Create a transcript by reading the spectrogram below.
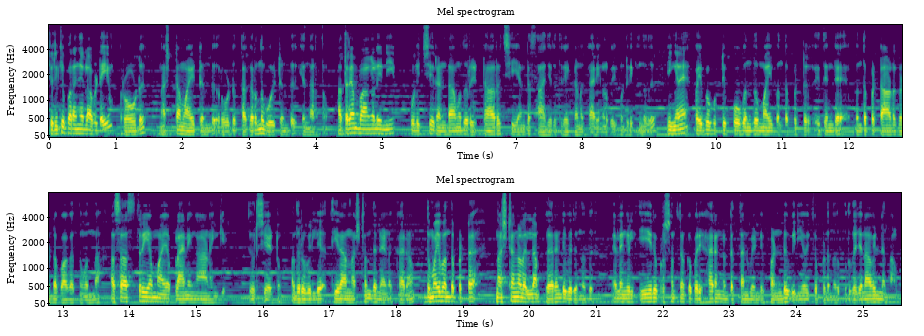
ചുരുക്കി പറഞ്ഞാൽ അവിടെയും റോഡ് നഷ്ടമായിട്ടുണ്ട് റോഡ് തകർന്നു പോയിട്ടുണ്ട് എന്നർത്ഥം. അത്തരം ഭാഗങ്ങൾ ഇനി പൊളിച്ച് രണ്ടാമത് റിട്ടാർ ചെയ്യേണ്ട സാഹചര്യത്തിലേക്കാണ് കാര്യങ്ങൾ പോയിക്കൊണ്ടിരിക്കുന്നത്. ഇങ്ങനെ പൈപ്പ് പൊട്ടിപ്പോകുന്നതുമായി ബന്ധപ്പെട്ട് ഇതിന്റെ ബന്ധപ്പെട്ട ആളുകളുടെ ഭാഗത്ത് വന്ന അശാസ്ത്രീയമായ പ്ലാനിംഗ് ആണെങ്കിൽ തീർച്ചയായിട്ടും അതൊരു വലിയ തീരാ നഷ്ടം തന്നെയാണ്. കാരണം ഇതുമായി ബന്ധപ്പെട്ട നഷ്ടങ്ങളെല്ലാം പേരേണ്ടി വരുന്നത് അല്ലെങ്കിൽ ഈ ഒരു പ്രശ്നത്തിനൊക്കെ പരിഹാരം കണ്ടെത്താൻ വേണ്ടി ഫണ്ട് വിനിയോഗിക്കപ്പെടുന്നത് പൊതുഖജനാവിൽ നിന്നാണ്.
